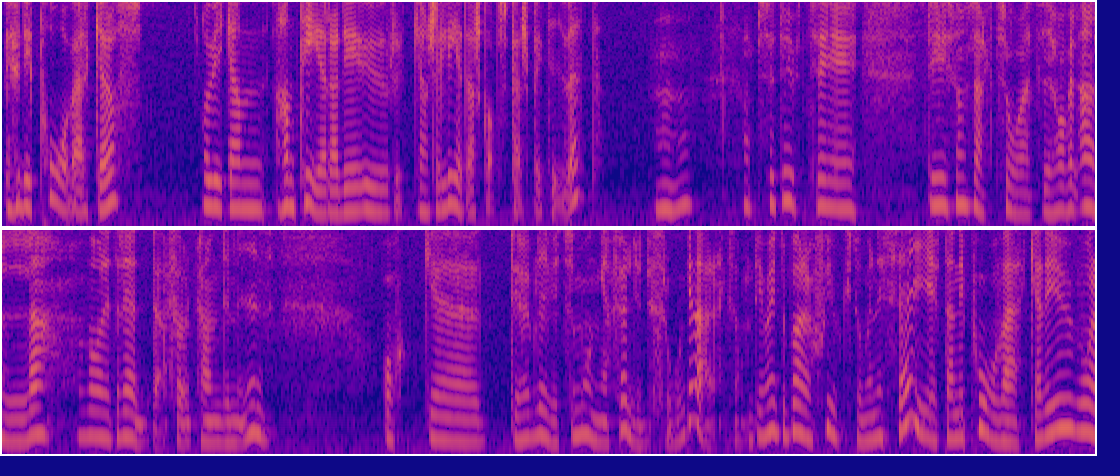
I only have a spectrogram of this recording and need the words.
hur det påverkar oss och hur vi kan hantera det ur kanske ledarskapsperspektivet. Mm, absolut. Det är, det är som sagt så att vi har väl alla varit rädda för pandemin. Och eh, det har blivit så många följdfrågor där. Liksom. Det var inte bara sjukdomen i sig utan det påverkade ju vårt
